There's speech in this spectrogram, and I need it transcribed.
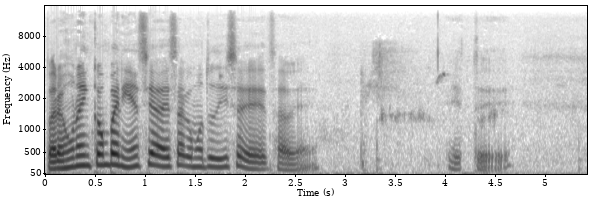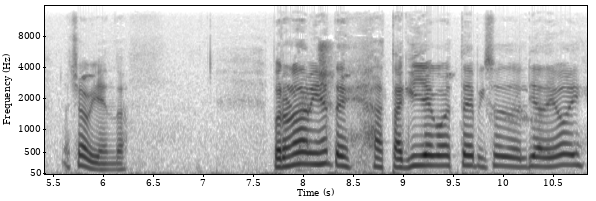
Pero es una inconveniencia esa, como tú dices, ¿sabes? Este... Una chavienda. Pero nada, mi gente, hasta aquí llegó este episodio del día de hoy.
